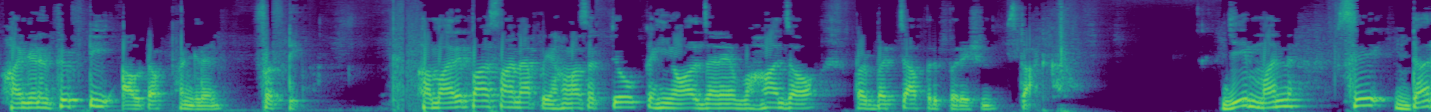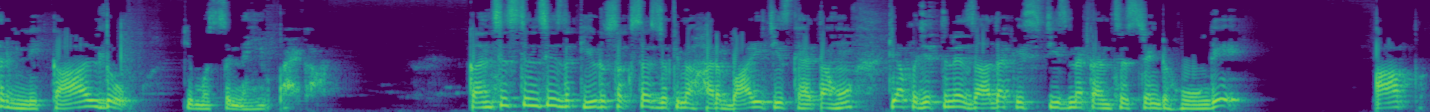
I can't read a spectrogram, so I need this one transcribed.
150 out of 150. हमारे पास आना आप यहाँ आ सकते हो कहीं और जाने वहाँ जाओ पर बच्चा प्रिपरेशन स्टार्ट करो ये मन से डर निकाल दो कि मुझसे नहीं हो पाएगा consistency is the key to success जो कि मैं हर बार ये चीज़ कहता हूँ कि आप जितने ज़्यादा किसी चीज़ में कंसिस्टेंट होंगे, आप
